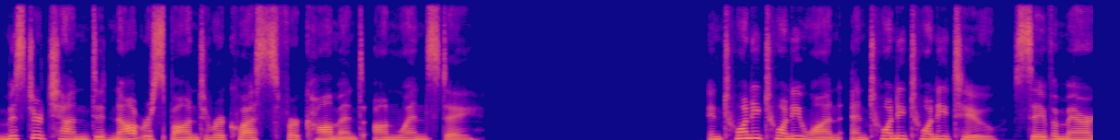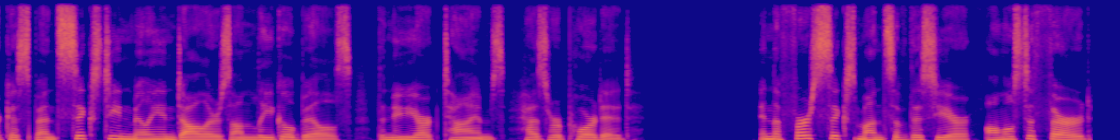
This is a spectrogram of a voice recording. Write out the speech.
Mr. Cheung did not respond to requests for comment on Wednesday. In 2021 and 2022, Save America spent $16 million on legal bills, the New York Times has reported. In the first six months of this year, almost a third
